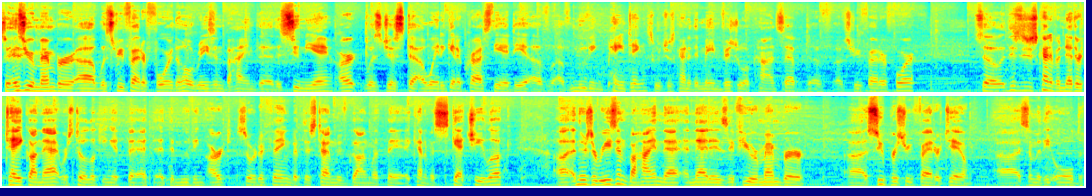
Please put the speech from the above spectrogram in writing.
So as you remember, uh, with Street Fighter 4, the whole reason behind the, the sumi-e art was just uh, a way to get across the idea of, of moving paintings, which was kind of the main visual concept of, of Street Fighter 4. So this is just kind of another take on that. We're still looking at the, at, at the moving art sort of thing, but this time we've gone with a, a kind of a sketchy look. Uh, and there's a reason behind that, and that is if you remember uh, Super Street Fighter 2, uh, some of the old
